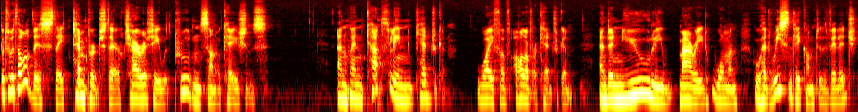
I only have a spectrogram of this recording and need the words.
But with all this, they tempered their charity with prudence on occasions. And when Kathleen Kedrigan wife of Oliver Kedrigan, and a newly married woman who had recently come to the village,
